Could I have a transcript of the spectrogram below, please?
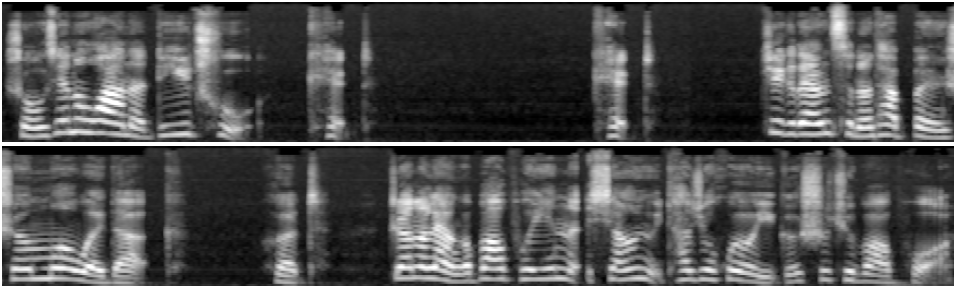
首先的话呢，第一处 kicked，kicked 这个单词呢，它本身末尾的 k 和 t 这样的两个爆破音呢相遇，它就会有一个失去爆破。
